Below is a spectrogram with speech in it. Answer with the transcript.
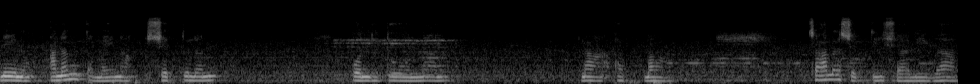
నేను అనంతమైన శక్తులను పొందుతూ ఉన్నాను. నా ఆత్మ చాలా శక్తిశాలిగా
